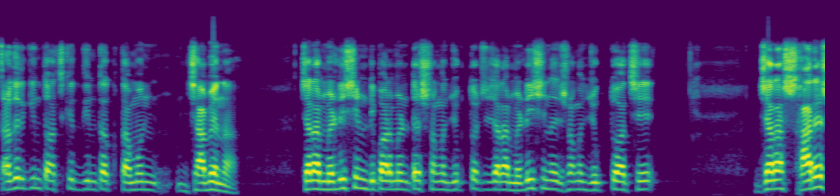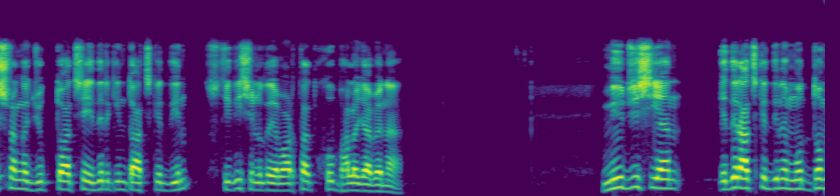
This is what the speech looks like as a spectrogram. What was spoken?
তাদের কিন্তু আজকের দিনটা তেমন যাবে না। যারা মেডিসিন ডিপার্টমেন্টের সঙ্গে যুক্ত আছে, যারা মেডিসিনের সঙ্গে যুক্ত আছে, যারা সারের সঙ্গে যুক্ত আছে, এদের কিন্তু আজকের দিন স্থিতিশীলতা যাবে, অর্থাৎ খুব ভালো যাবে না। মিউজিশিয়ান এদের আজকের দিনে মধ্যম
